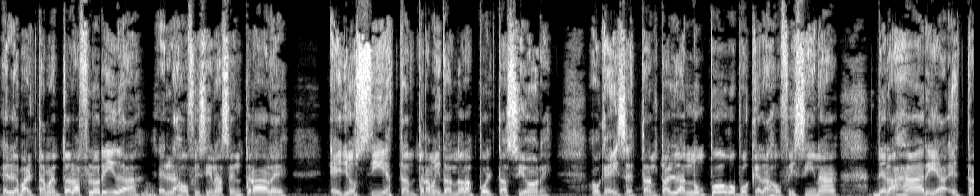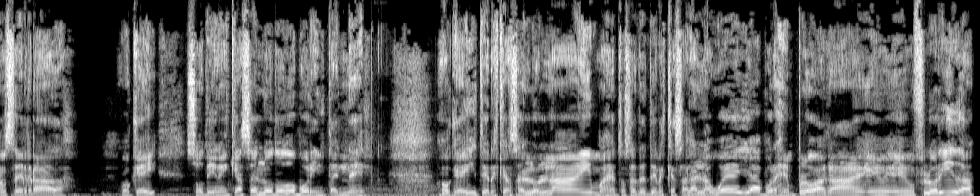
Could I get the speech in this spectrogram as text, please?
el Departamento de la Florida, en las oficinas centrales, ellos sí están tramitando las portaciones, ¿ok? Se están tardando un poco porque las oficinas de las áreas están cerradas. ¿Ok? So tienen que hacerlo todo por internet, ¿ok? Tienes que hacerlo online, más entonces te tienes que sacar la huella. Por ejemplo, acá en, en Florida,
